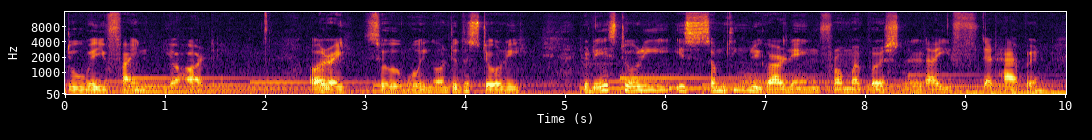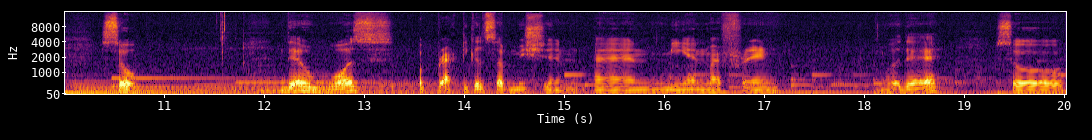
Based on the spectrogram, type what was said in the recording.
do where you find your heart. Alright so moving on to the story today's story is something regarding from my personal life that happened. So there was a practical submission and me and my friend were there. So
